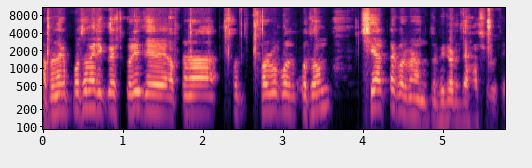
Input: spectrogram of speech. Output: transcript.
আপনাদেরকে প্রথমে রিকোয়েস্ট করি যে আপনারা সর্বপ্রথম শেয়ারটা করবেন অন্তত ভিডিওটা দেখা শুরুতে।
